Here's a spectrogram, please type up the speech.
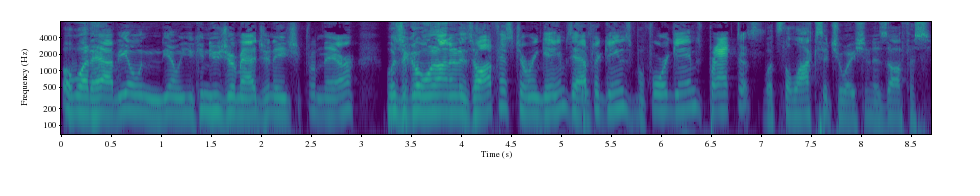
or what have you. And, you know, you can use your imagination from there. Was it going on in his office during games, after games, before games, practice? What's the lock situation in his office?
